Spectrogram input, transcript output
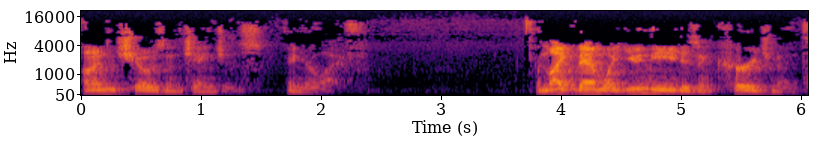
unchosen changes in your life. And like them, what you need is encouragement.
